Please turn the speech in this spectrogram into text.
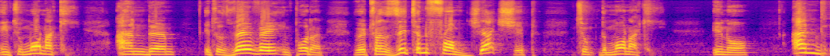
into monarchy. And um, it was very, very important. Were transiting from judgeship to the monarchy, you know. And,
